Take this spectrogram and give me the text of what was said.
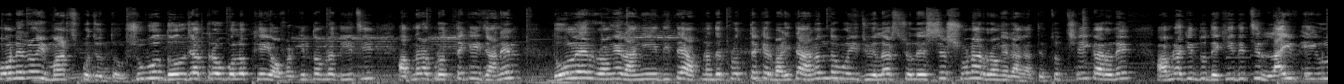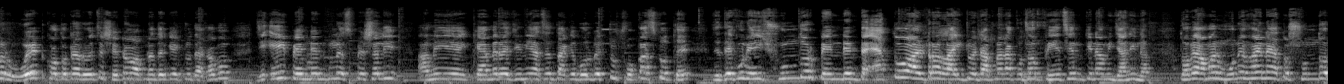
পনেরোই মার্চ পর্যন্ত। শুভ দোলযাত্রা উপলক্ষে এই অফার কিন্তু আমরা দিয়েছি। আপনারা প্রত্যেকেই জানেন দোলের রঙে রাঙিয়ে দিতে আপনাদের প্রত্যেকের বাড়িতে আনন্দময়ী জুয়েলার্স চলে এসছে সোনার রঙে রাঙাতে। তো সেই কারণে আমরা কিন্তু দেখিয়ে দিচ্ছি লাইভ এইগুলোর ওয়েট কতটা রয়েছে সেটাও আপনাদেরকে একটু দেখাবো যে এই পেন্ডেন্টগুলো স্পেশালি আমি ক্যামেরায় যিনি আছেন তাকে বলব একটু ফোকাস করতে যে দেখুন এই সুন্দর পেন্ডেন্টটা এত আলট্রা লাইট ওয়েট আপনারা কোথাও পেয়েছেন কিনা আমি জানি না, তবে আমার মনে হয় না এত সুন্দর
